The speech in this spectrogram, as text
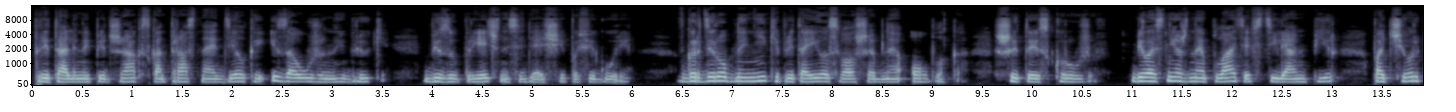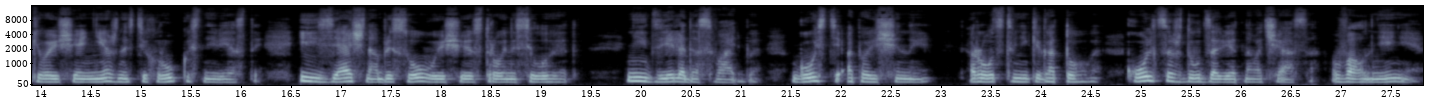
приталенный пиджак с контрастной отделкой и зауженные брюки, безупречно сидящие по фигуре. В гардеробной Нике притаилось волшебное облако, сшитое из кружев, белоснежное платье в стиле ампир, подчеркивающее нежность и хрупкость невесты и изящно обрисовывающее стройный силуэт. Неделя до свадьбы. Гости оповещены. Родственники готовы. Кольца ждут заветного часа. Волнение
